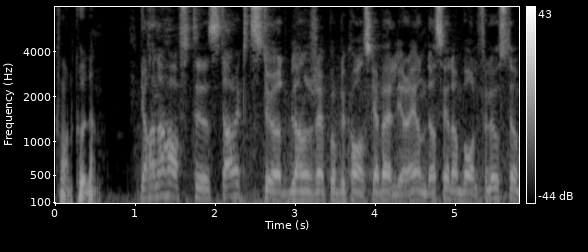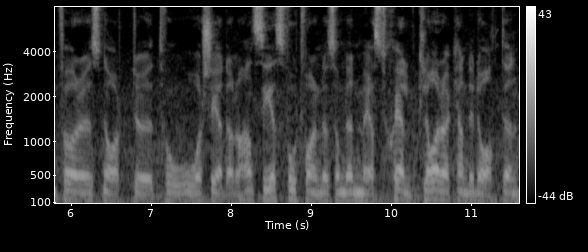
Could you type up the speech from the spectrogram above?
Kvarnkullen. Ja, han har haft eh, starkt stöd bland republikanska väljare ända sedan valförlusten för eh, snart eh, två år sedan och han ses fortfarande som den mest självklara kandidaten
